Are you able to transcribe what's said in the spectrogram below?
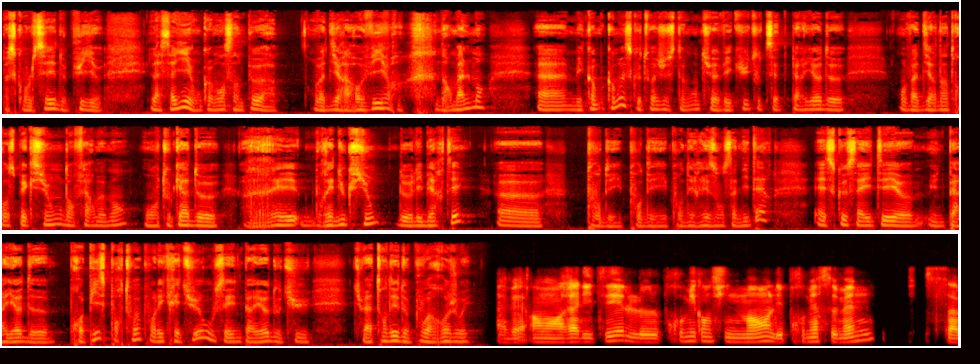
parce qu'on le sait depuis, euh, là ça y est, on commence un peu à, on va dire, à revivre normalement. mais comment est-ce que toi justement tu as vécu toute cette période, on va dire, d'introspection, d'enfermement, ou en tout cas de réduction de liberté pour des, pour, des, pour des raisons sanitaires? Est-ce que ça a été une période propice pour toi, pour l'écriture, ou c'est une période où tu, tu attendais de pouvoir rejouer? Eh ben, en réalité, le premier confinement, les premières semaines, ça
